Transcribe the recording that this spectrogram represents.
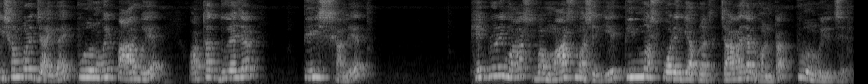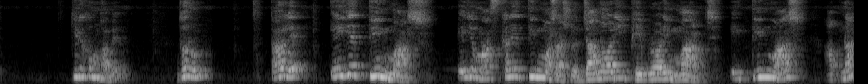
ডিসেম্বরের জায়গায় পূরণ হয়ে পার হয়ে, অর্থাৎ দু হাজার তেইশ সালের ফেব্রুয়ারি মাস বা মার্চ মাসে গিয়ে তিন মাস পরে গিয়ে আপনার চার হাজার ঘণ্টা পূরণ হয়েছে। কীরকমভাবে ধরুন, তাহলে এই যে তিন মাস, এই যে মাঝখানে তিন মাস আসলো, জানুয়ারি, ফেব্রুয়ারি, মার্চ, এই তিন মাস আপনার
